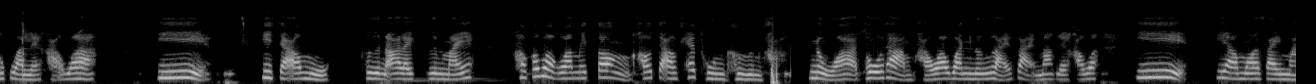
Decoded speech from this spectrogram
ทุกวันเลยค่ะว่า พี่พี่จะเอาหมูคืนอะไรคืนไหมเขาก็บอกว่าไม่ต้องเขาจะเอาแค่ทุนคืนค่ะ หนูอะโทรถามเขาว่าวันนึงหลายสายมากเลยค่ะว่า พี่พี่เอามอไซค์ไหม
